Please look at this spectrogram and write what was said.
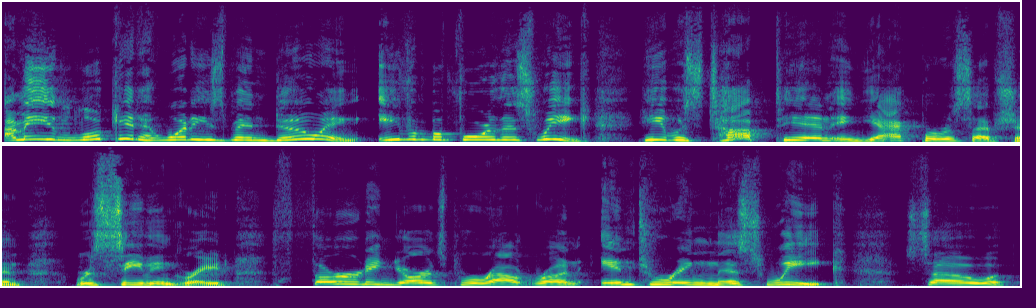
I mean, look at what he's been doing. Even before this week, he was top 10 in YAC per reception, receiving grade, third in yards per route run entering this week. So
